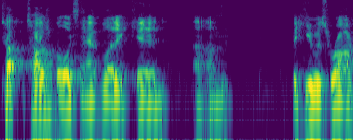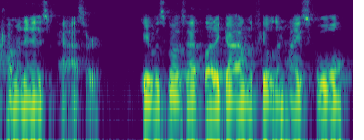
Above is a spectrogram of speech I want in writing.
Tahj Bullock's an athletic kid, um, but he was raw coming in as a passer. He was most athletic guy on the field in high school.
